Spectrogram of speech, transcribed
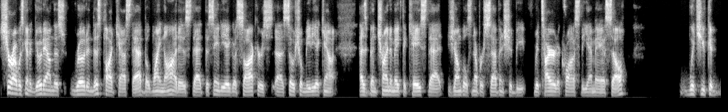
sure I was going to go down this road in this podcast, that, but why not? Is that the San Diego Sockers' uh, social media account has been trying to make the case that Zungul's number seven should be retired across the MASL, which you could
